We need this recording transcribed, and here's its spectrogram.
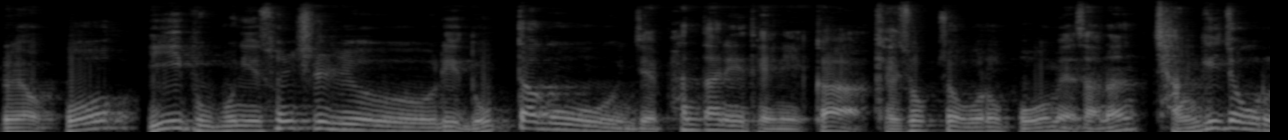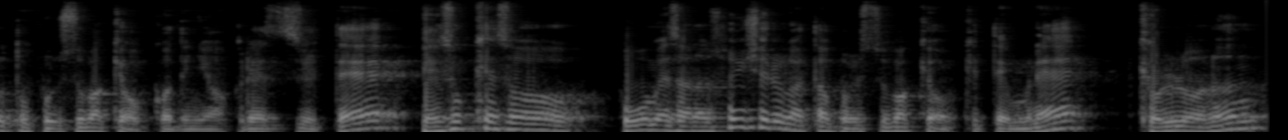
그래갖고 이 부분이 손실률이 높다고 이제 판단이 되니까 계속적으로 보험회사는 장기적으로 또 볼 수밖에 없거든요. 그랬을 때 계속해서 보험회사는 손실을 갖다 볼 수밖에 없기 때문에 결론은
